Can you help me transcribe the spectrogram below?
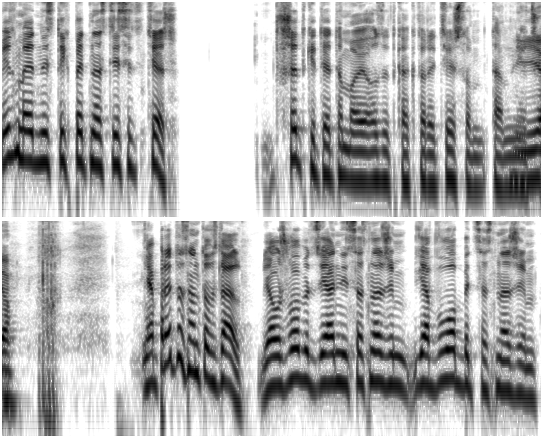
My sme jedni z tých 15 tisíc tiež. Všetky tieto moje OZ, ktoré tiež som tam niečo. Ja. Ja preto som to vzdal. Ja už vôbec, ja ani sa snažím, ja vôbec sa snažím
